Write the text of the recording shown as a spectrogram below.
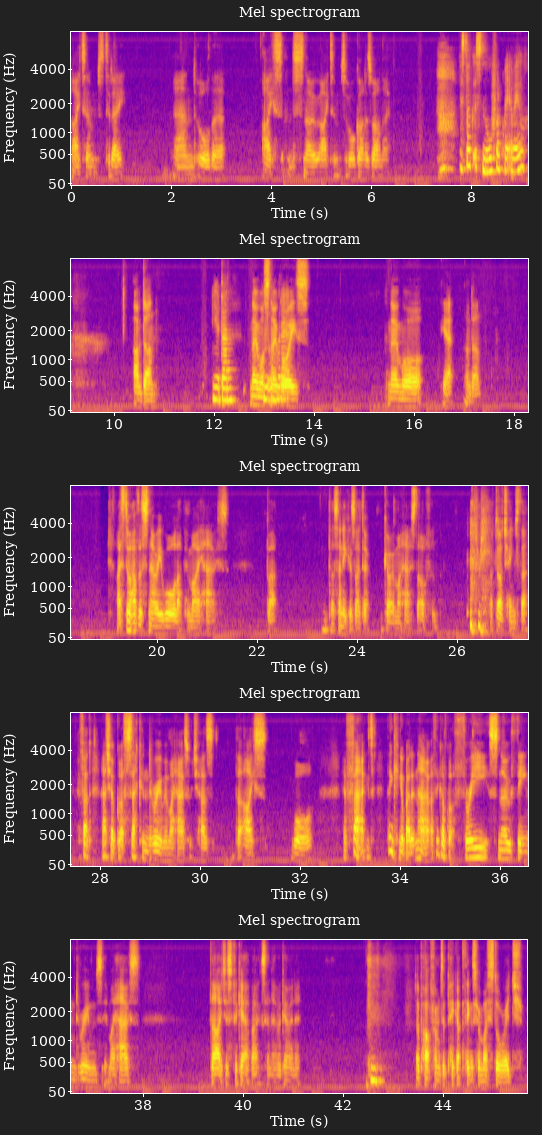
items today, and all the ice and snow items have all gone as well now. I still got snow for quite a while. I'm done. You're done. No more You snow over it? boys. No more. Yeah, I'm done. I still have the snowy wall up in my house, but that's only because I don't go in my house that often. I'll- I'll change that. In fact, actually, I've got a second room in my house which has the ice wall. In fact, thinking about it now, I think I've got three snow themed rooms in my house that I just forget about because I never go in it. Apart from to pick up things from my storage.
